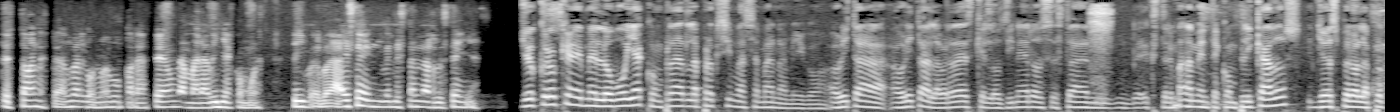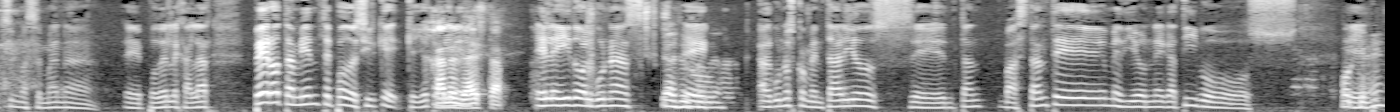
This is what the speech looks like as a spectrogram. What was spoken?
te estaban esperando algo nuevo para hacer una maravilla como esta. Sí, a ese nivel están las reseñas. Yo creo que me lo voy a comprar la próxima semana, amigo. Ahorita, ahorita la verdad es que los dineros están extremadamente complicados. Yo espero la próxima semana eh, poderle jalar. Pero también te puedo decir que, que yo también he, esta. he leído algunas eh, algunos comentarios eh, tan, bastante medio negativos. ¿Por eh,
